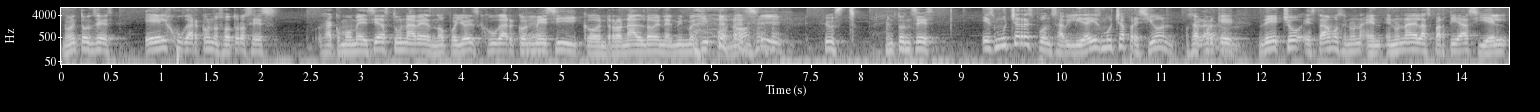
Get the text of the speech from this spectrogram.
¿no? Entonces, él jugar con nosotros es, o sea, como me decías tú una vez, ¿no? Pues yo es jugar con Messi y con Ronaldo en el mismo equipo, ¿no? Sí, justo. Entonces, es mucha responsabilidad y es mucha presión. O sea, Claro. porque de hecho estábamos en una, en, en una de las partidas y él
